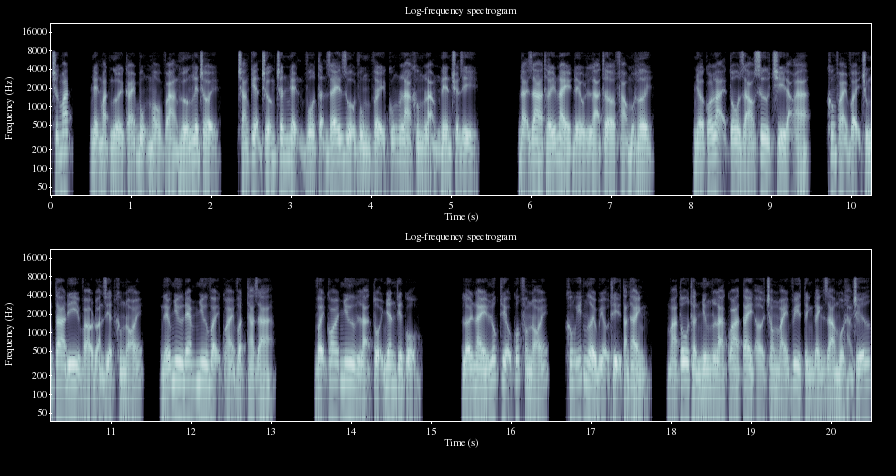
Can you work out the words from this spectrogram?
Trước mắt, nhện mặt người cái bụng màu vàng hướng lên trời, tráng kiện trường chân nhện vô tận dãy rủa vùng vẩy cũng là không làm nên chuyện gì. Đại gia thấy này đều là thở phào một hơi. Nhờ có lại tô giáo sư chỉ đạo a, không phải vậy chúng ta đi vào đoàn diện không nói, nếu như đem như vậy quái vật thả ra, vậy coi như là tội nhân thiên cổ lời này lúc thiệu quốc phong nói, không ít người biểu thị tán thành, mà tô thần nhưng là qua tay ở trong máy vi tính đánh ra một hàng chữ.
